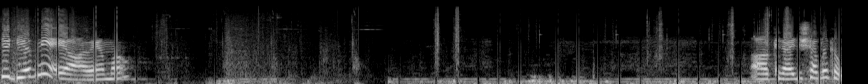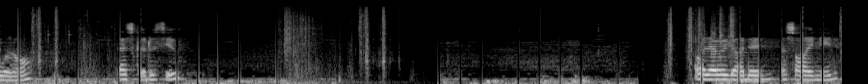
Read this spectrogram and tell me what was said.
Dude, do you have any AR ammo? Uh, can I just have like a little? That's good with you. Oh, there we go, dude. That's all I need.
